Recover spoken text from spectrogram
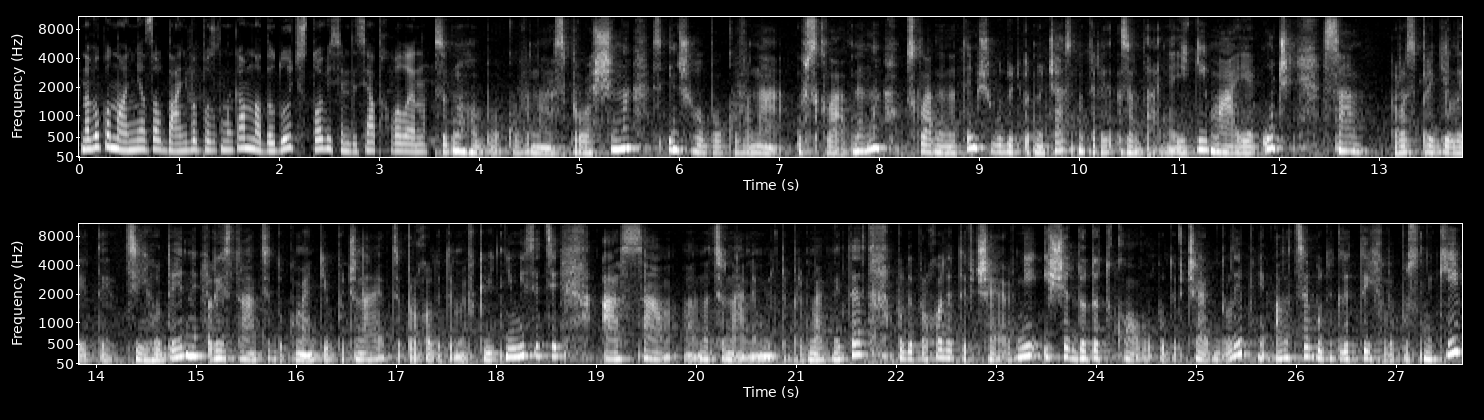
На виконання завдань випускникам нададуть 180 хвилин. З одного боку вона спрощена, з іншого боку, вона ускладнена. Ускладнена тим, що будуть одночасно три завдання, які має учень сам. Розподілити ці години. Реєстрація документів починається проходитиме в квітні місяці, а сам е, національний мультипредметний тест буде проходити в червні і ще додатково буде в червні-липні, але це буде для тих випускників,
